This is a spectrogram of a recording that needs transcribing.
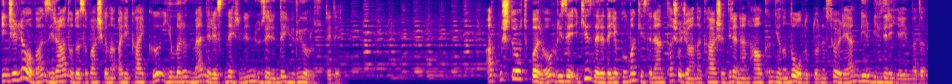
İncirliova Ziraat Odası Başkanı Ali Kaykı, yılların Menderes Nehri'nin üzerinde yürüyoruz dedi. 64 baro Rize İkizdere'de yapılmak istenen taş ocağına karşı direnen halkın yanında olduklarını söyleyen bir bildiri yayınladı.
